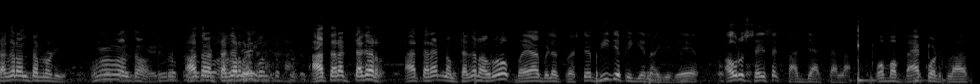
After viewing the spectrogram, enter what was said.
ಟಗರ್ ಅಂತಾರೆ ನೋಡಿ. ಅಂತ. ಆ ಥರ ಟಗರ್ ಆ ಥರ ಟಗರ್. ಆ ಥರ ನಮ್ಮ ಟಗರ್ ಅವರು ಭಯ ಬೀಳೋದು ಪ್ರಶ್ನೆ. ಬಿ ಜೆ ಪಿಗೆ ಏನಾಗಿದೆ? ಅವರು ಸಹಿಸೋಕ್ಕೆ ಸಾಧ್ಯ ಆಗ್ತಾಯಿಲ್ಲ ಇಲ್ಲ. ಒಬ್ಬ ಬ್ಯಾಕ್ವರ್ಡ್ ಕ್ಲಾಸ್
